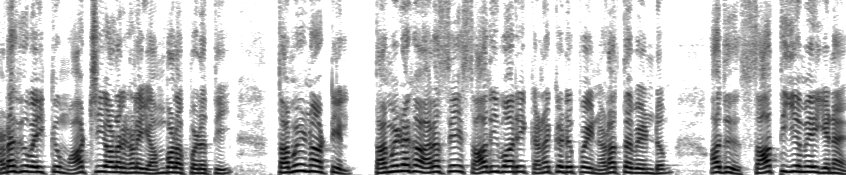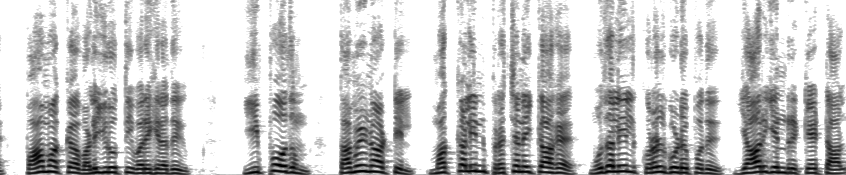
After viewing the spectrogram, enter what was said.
அடகு வைக்கும் ஆட்சியாளர்களை அம்பலப்படுத்தி தமிழ்நாட்டில் தமிழக அரசே சாதிவாரி கணக்கெடுப்பை நடத்த வேண்டும். அது சாத்தியமே என பாமக வலியுறுத்தி வருகிறது. இப்போதும் தமிழ்நாட்டில் மக்களின் பிரச்சினைக்காக முதலில் குரல் கொடுப்பது யார் என்று கேட்டால்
